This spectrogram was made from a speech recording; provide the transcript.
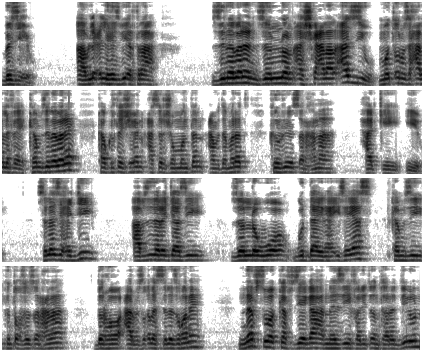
بزيحو. أبلع الهزبي إرتراع زنبرن زلون أشكعلال أزيو. متونو زحلفه. كم زنبره؟ كاب كل تشيحن عصر شمانتن عم دمرت كن كنريو أنحنا حقي إيو. سلازي حجي أبزي درجازي زلوو قدائنا إيسياس. كم زي كنتو خصوص أنحنا درهو عرب سقلس سلازغونه ነፍሲ ወከፍ ዜጋ ነዚ ፈሊጡን ተረዲኡን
